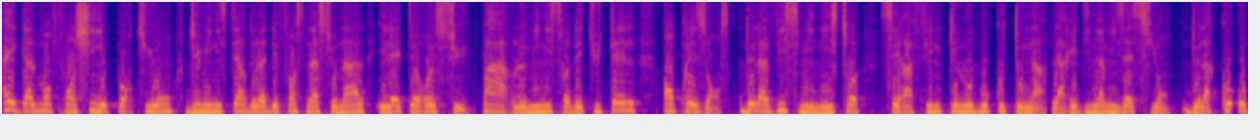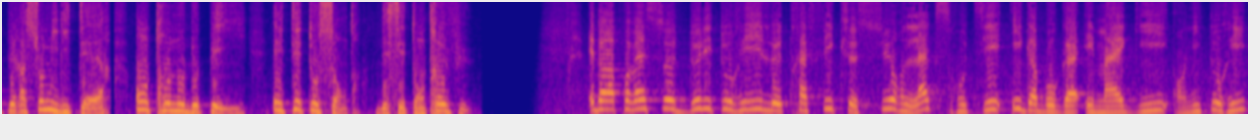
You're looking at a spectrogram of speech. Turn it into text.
a également franchi le portillon du ministère de la Défense nationale. Il a été reçu par le ministre des tutelles en présence de la vice-ministre Séraphine Keloubou-Koutouna. La redynamisation de la coopération militaire entre nos deux pays était au centre de cette entrevue. Et dans la province de l'Itourie, le trafic sur l'axe routier Igaboga et Maagui en Itourie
